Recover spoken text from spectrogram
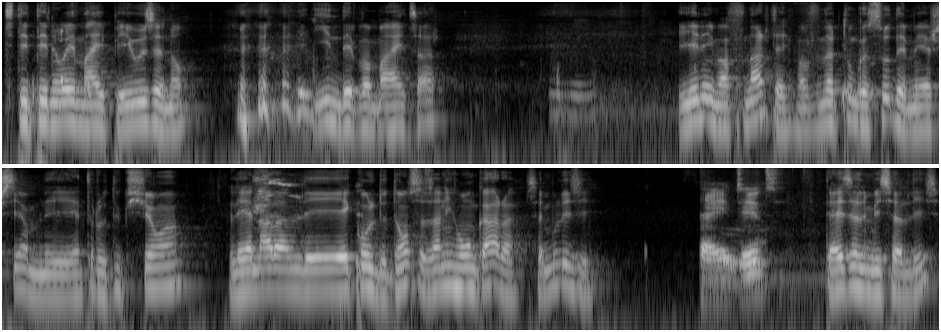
Tsy de tena hoe mahay be ozy ianao. Iny dia efa mahay tsara. Eny e, mahafinaritra e, mahafinaritra tonga soa dia merci amin'ny introduction a. Ilay anaran'ilay école de danse izany Hongara, izay moa ilay izy e? Izay indrindra. Dia aiza ilay misy an'ilay izy?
